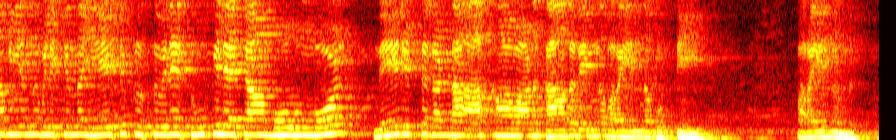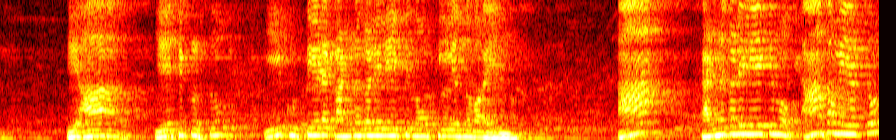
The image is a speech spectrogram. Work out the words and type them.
നബി എന്ന് വിളിക്കുന്ന യേശു ക്രിസ്തുവിനെ തൂക്കിലേറ്റാൻ പോകുമ്പോൾ നേരിട്ട് കണ്ട ആത്മാവാണ് കാതൽ എന്ന് പറയുന്ന കുട്ടി. പറയുന്നുണ്ട്. ആ യേശു ക്രിസ്തു ഈ കുട്ടിയുടെ കണ്ണുകളിലേക്ക് നോക്കി എന്ന് പറയുന്നു. ആ കണ്ണുകളിലേക്ക് നോക്കി. ആ സമയത്തും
